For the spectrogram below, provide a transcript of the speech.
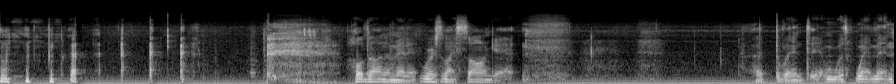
Hold on a minute. Where's my song at? I blend in with women.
